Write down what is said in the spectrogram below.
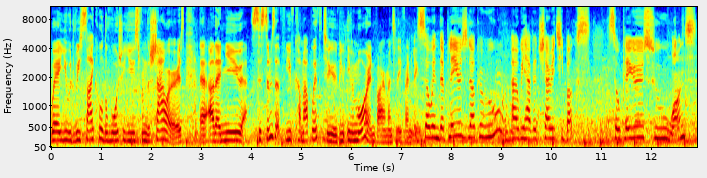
where you would recycle the water used from the showers. Uh, are there new systems that you've come up with to be even more environmentally friendly? So in the players' locker room, uh, we have a charity box. So players who want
